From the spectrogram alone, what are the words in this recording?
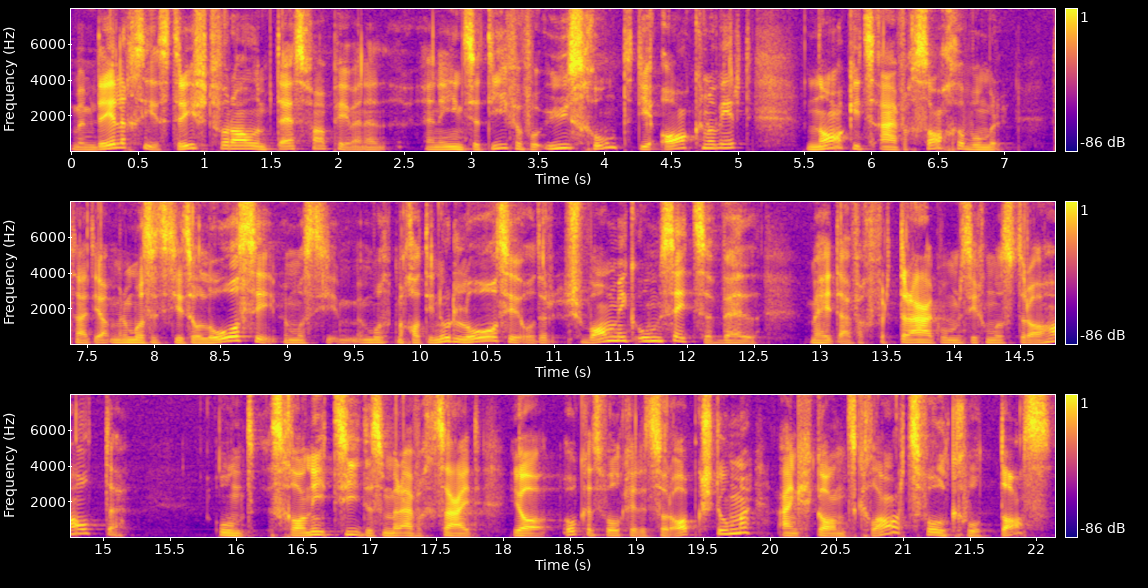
wenn wir ehrlich sind, es trifft vor allem die SVP, wenn eine, eine Initiative von uns kommt, die angenommen wird, dann gibt es einfach Sachen, wo man sagt, ja, man muss jetzt die so losen, man, muss die, man, muss, man kann die nur losen oder schwammig umsetzen, weil man hat einfach Verträge, wo man sich daran halten muss. Und es kann nicht sein, dass man einfach sagt, ja, okay, das Volk hat jetzt so abgestimmt, eigentlich ganz klar, das Volk will das,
